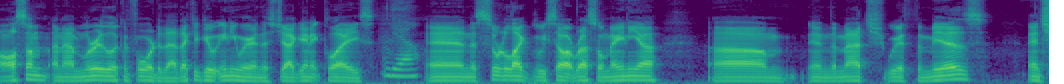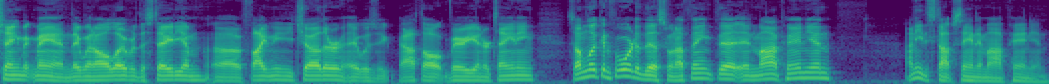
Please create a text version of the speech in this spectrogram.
awesome, and I'm really looking forward to that. That could go anywhere in this gigantic place. Yeah. And it's sort of like we saw at WrestleMania, um, in the match with the Miz and Shane McMahon. They went all over the stadium, uh, fighting each other. It was, I thought, very entertaining. So I'm looking forward to this one. I think that, in my opinion, I need to stop saying in my opinion.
